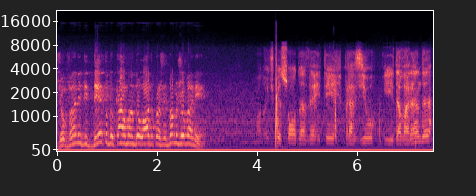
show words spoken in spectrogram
Giovanni de dentro do carro mandou o áudio para gente. Vamos, Giovanni noite, pessoal da VRT Brasil e da Varanda.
